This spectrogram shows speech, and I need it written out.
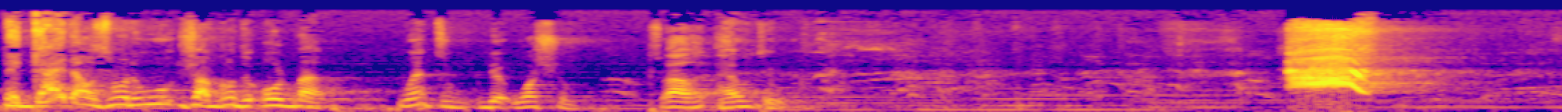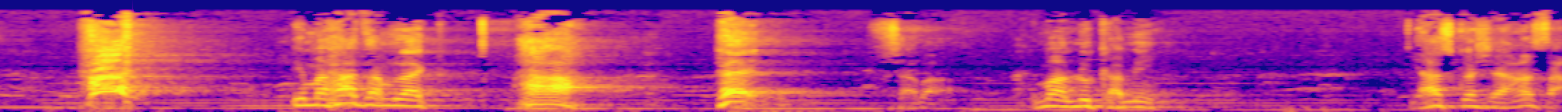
the guy that was who should have gone to old man went to the washroom. So I, I went to. Ah! Ha! In my heart, I'm like, ah, hey, Shaba. The man, look at me. He asked question, I answer.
